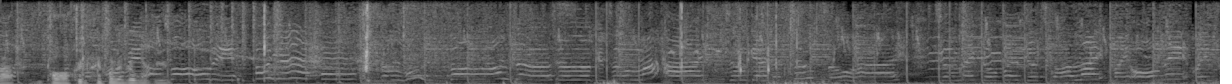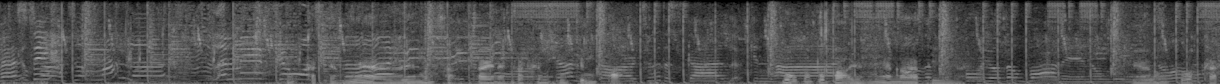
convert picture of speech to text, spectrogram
ลากทอขึ้นไปหมดเลยครับเมื่อกี้กัดอย่างเนี้ยเอ้ยมันสะใจนะกัดให้มันเต็มปากโบ๊ะบ้าบ้าๆอย่างเนี้ยหน้าตีนะเจอบางตัวกัด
